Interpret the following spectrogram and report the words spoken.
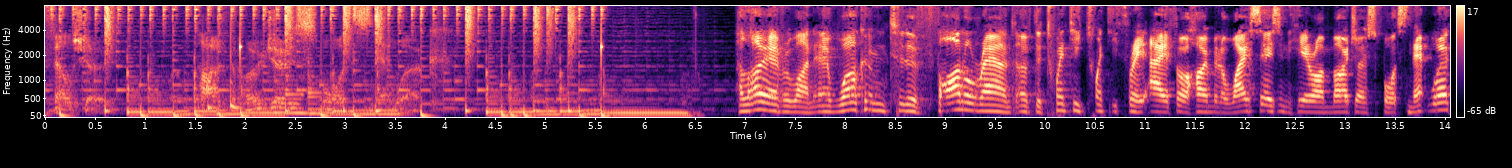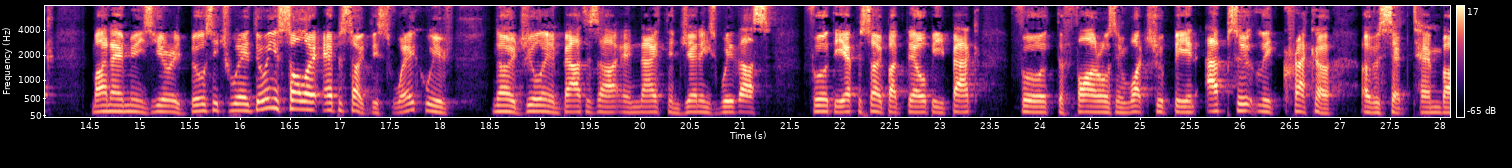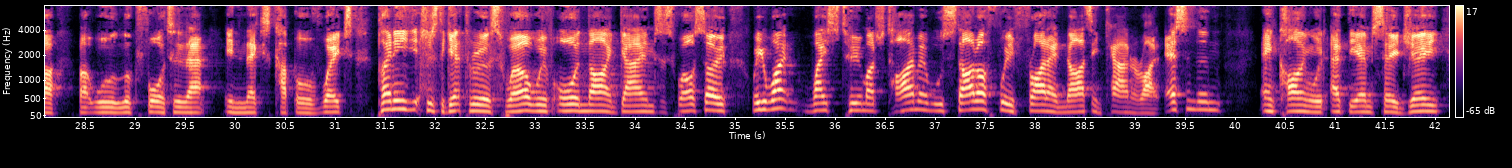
AFL Show, part of the Mojo Sports Network. Hello, everyone, and welcome to the final round of the 2023 AFL home and away season here on Mojo Sports Network. My name is Juri Bilsic. We're doing a solo episode this week with no Julian Baltazar and Nathan Jennings with us for the episode, but they'll be back for the finals in what should be an absolutely cracker a September. But we'll look forward to that in the next couple of weeks. Plenty just to get through as well with all nine games as well. So we won't waste too much time and we'll start off with Friday night's encounter, right? Essendon and Collingwood at the MCG.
